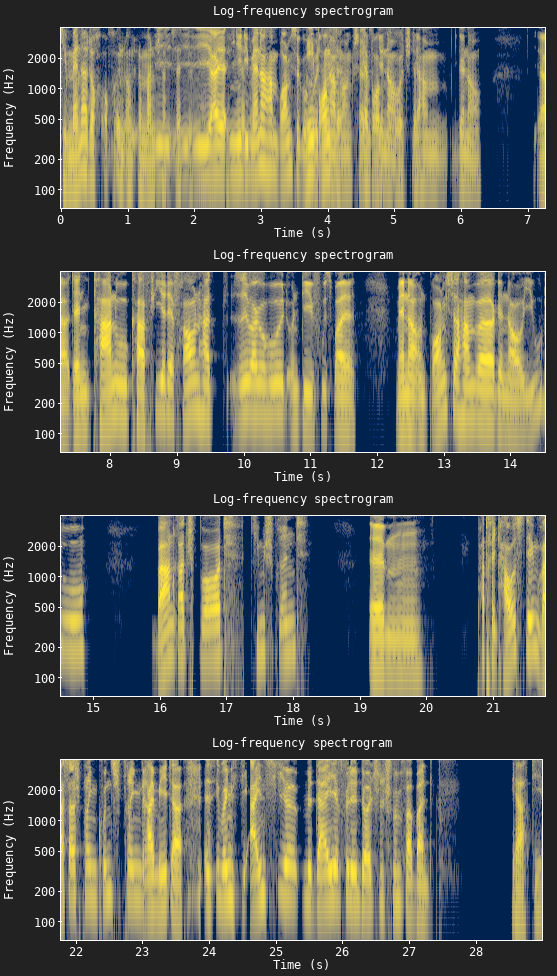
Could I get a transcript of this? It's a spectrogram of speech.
Die Männer doch auch in irgendeinem Mannschaftswettbewerb. Ja, ja, nee, die Männer haben Bronze geholt. der Bronze. Die haben Bronze genau. geholt, stimmt. Die haben, genau. Ja, denn Kanu K4 der Frauen hat Silber geholt und die Fußballmänner und Bronze haben wir, genau, Judo, Bahnradsport, Teamsprint, ähm, Patrick Hausling, Wasserspringen, Kunstspringen, drei Meter. Ist übrigens die einzige Medaille für den deutschen Schwimmverband. Ja, die,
